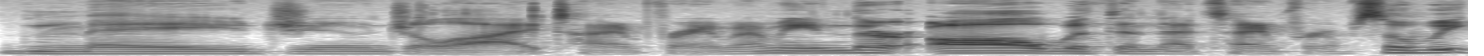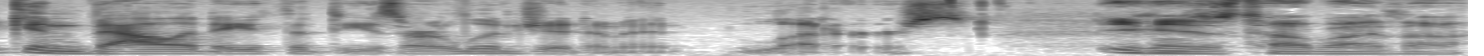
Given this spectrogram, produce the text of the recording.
May, June, July timeframe. I mean, they're all within that time frame, so we can validate that these are legitimate letters. You can just tell by the,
